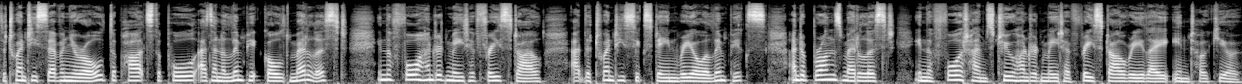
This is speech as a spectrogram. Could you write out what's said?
The 27 year old departs the pool as an Olympic gold medalist in the 400 metre freestyle at the 2016 Rio Olympics and a bronze medalist in the 4 x 200 metre freestyle relay in Tokyo.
